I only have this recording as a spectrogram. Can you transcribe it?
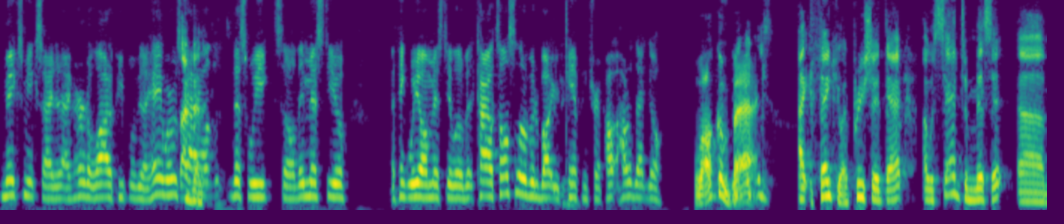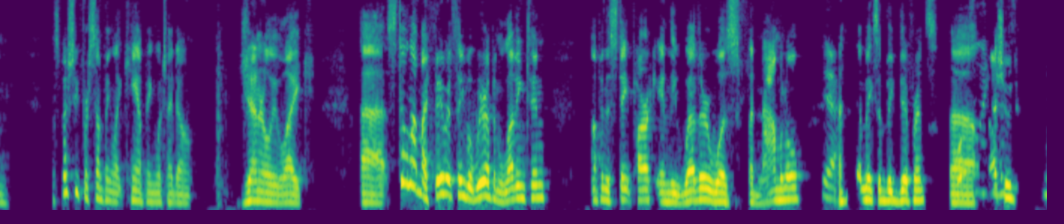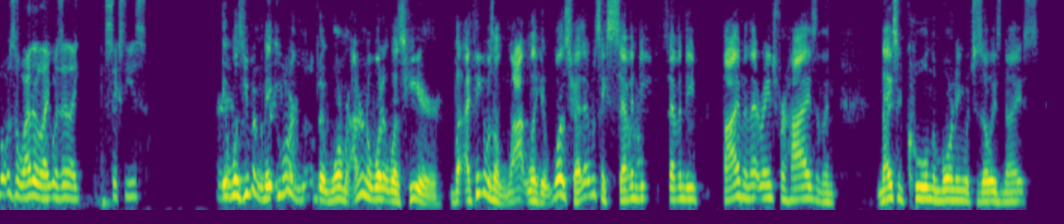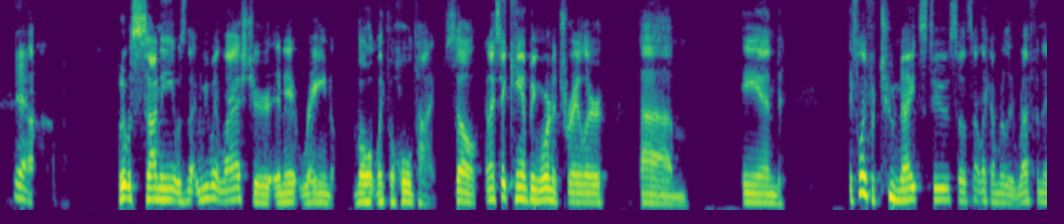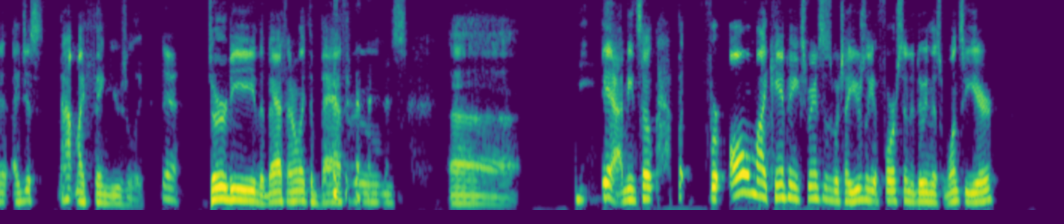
makes me excited. I've heard a lot of people be like, "Hey, where was I've Kyle this week?" So they missed you. I think we all missed you a little bit. Kyle, tell us a little bit about your camping trip. How how did that go? Welcome back. was- I thank you. I appreciate that. I was sad to miss it, um, especially for something like camping, which I don't generally like. Uh, still not my favorite thing, but we were up in Ludington, up in the state park, and the weather was phenomenal. Yeah. I that makes a big difference. What was Uh, it like? especially, What was the weather like? Was it like 60s? It was even even a little bit warmer. I don't know what it was here, but I think it was a lot like it was here. I would say 70, 75 in that range for highs, and then nice and cool in the morning, which is always nice. Yeah. but it was sunny. It was we went last year and it rained the whole, like the whole time. So, and I say camping, we're in a trailer, um, and it's only for two nights too. So it's not like I'm really roughing it. I just not my thing usually. Yeah. Dirty the bath. I don't like the bathrooms. uh, yeah, I mean, so but for all my camping experiences, which I usually get forced into doing this once a year,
